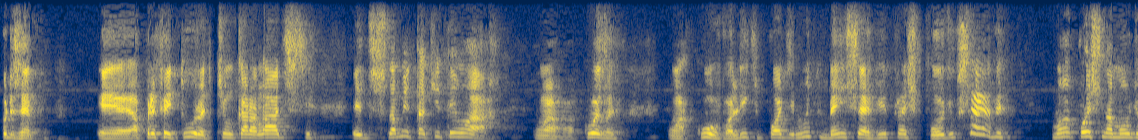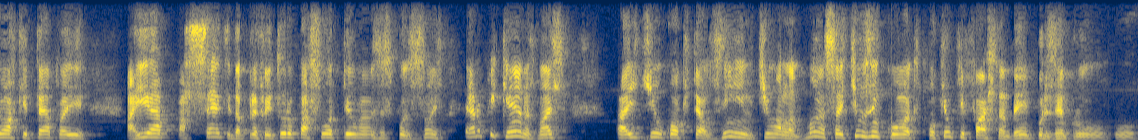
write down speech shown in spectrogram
Por exemplo, é, a prefeitura tinha um cara lá, disse, ele disse, também tá aqui tem uma, uma coisa uma curva ali que pode muito bem servir para expor. Eu digo, serve. Põe isso na mão de um arquiteto aí. Aí a, a sede da prefeitura passou a ter umas exposições, eram pequenas, mas aí tinha um coquetelzinho, tinha uma lambança, e tinha os encontros, porque o que faz também, por exemplo, o,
